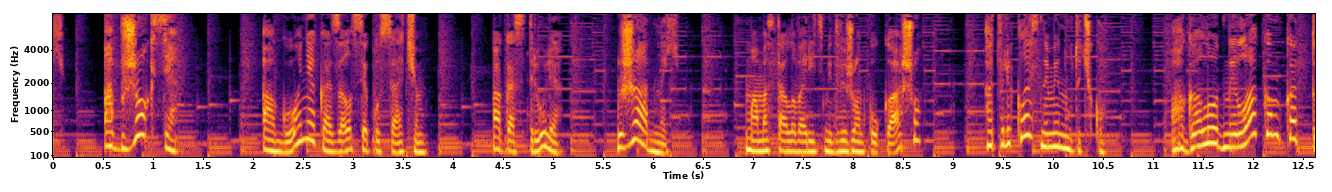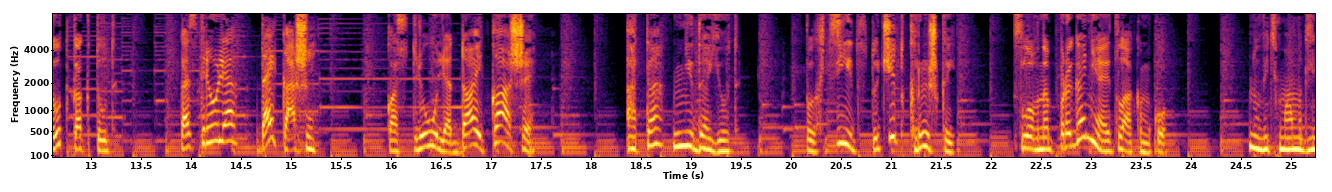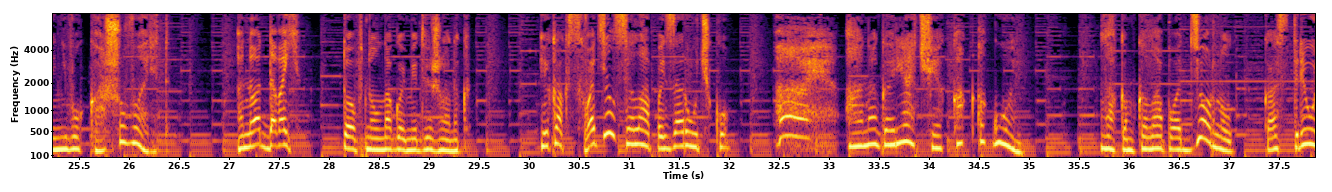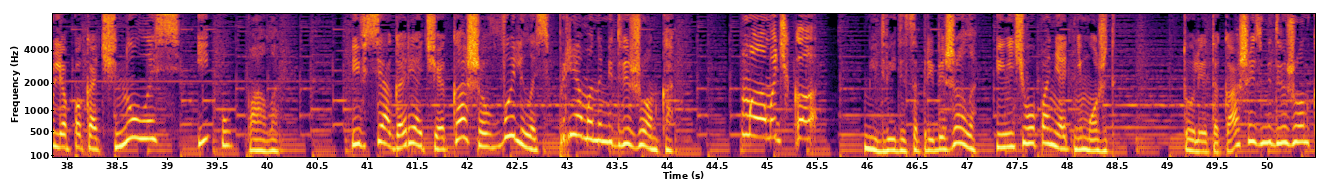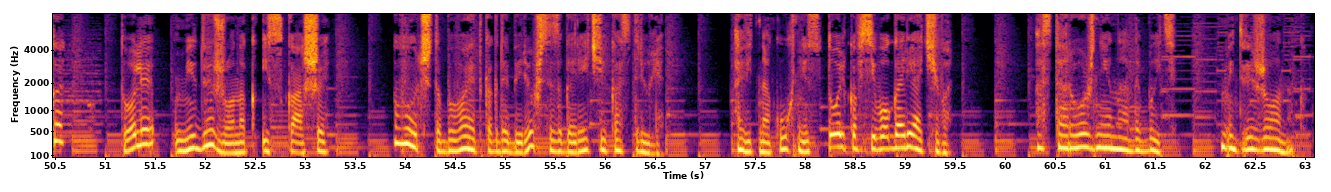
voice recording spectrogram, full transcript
Ой, обжегся! Огонь оказался кусачим, а кастрюля — жадной. Мама стала варить медвежонку кашу, отвлеклась на минуточку, а голодный лакомка тут как тут. «Кастрюля, дай каши!» «Кастрюля, дай каши!» А та не дает. Пыхтит, стучит крышкой, словно прогоняет лакомку. Но ведь мама для него кашу варит. «А ну отдавай!» — топнул ногой медвежонок. И как схватился лапой за ручку. Ай, а она горячая, как огонь. Лакомка лапу отдернул, кастрюля покачнулась и упала. И вся горячая каша вылилась прямо на медвежонка. «Мамочка!» Медведица прибежала и ничего понять не может. То ли это каша из медвежонка, то ли медвежонок из каши. Вот что бывает, когда берешься за горячие кастрюли. А ведь на кухне столько всего горячего. Осторожнее надо быть, медвежонок.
